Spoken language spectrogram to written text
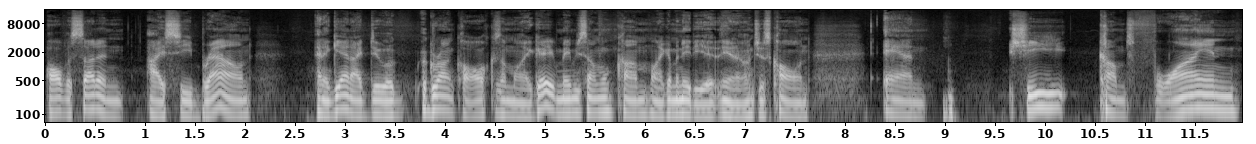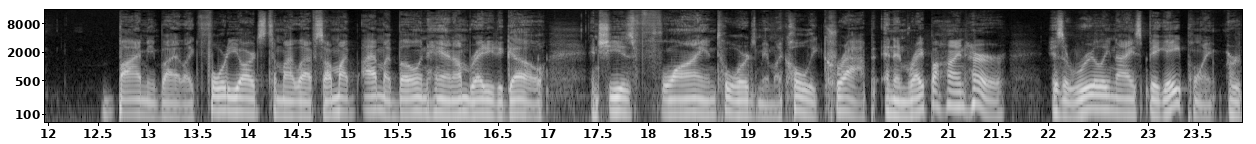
all of a sudden, I see Brown and again, I do a, a grunt call because I'm like, hey, maybe someone will come. Like I'm an idiot, you know, just calling. And she comes flying by me by like 40 yards to my left. So I'm my, I have my bow in hand. I'm ready to go. And she is flying towards me. I'm like, holy crap. And then right behind her is a really nice big eight point or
